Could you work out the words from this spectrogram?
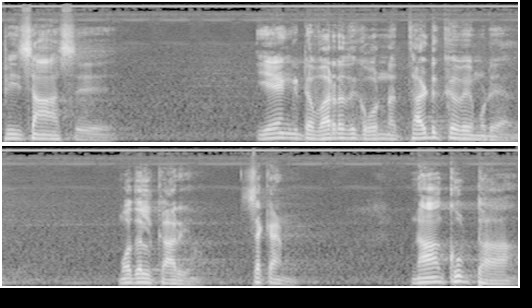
பிசாசு. என்கிட்ட வர்றதுக்கு ஒன்றை தடுக்கவே முடியாது. முதல் காரியம். செகண்ட் நான் கூப்பிட்டா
